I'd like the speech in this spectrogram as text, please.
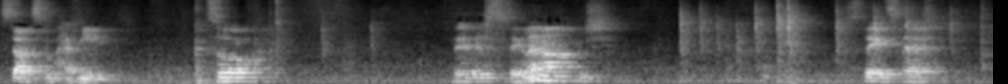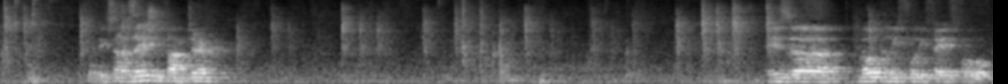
starts to have meaning. So there is the lemma, which states that the externalization functor is a locally fully faithful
